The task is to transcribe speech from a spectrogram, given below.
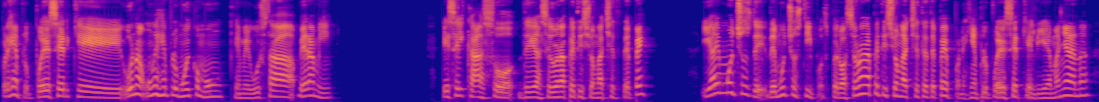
Por ejemplo, puede ser que un ejemplo muy común que me gusta ver a mí es el caso de hacer una petición HTTP. Y hay muchos de, de muchos tipos, pero hacer una petición HTTP, por ejemplo, puede ser que el día de mañana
